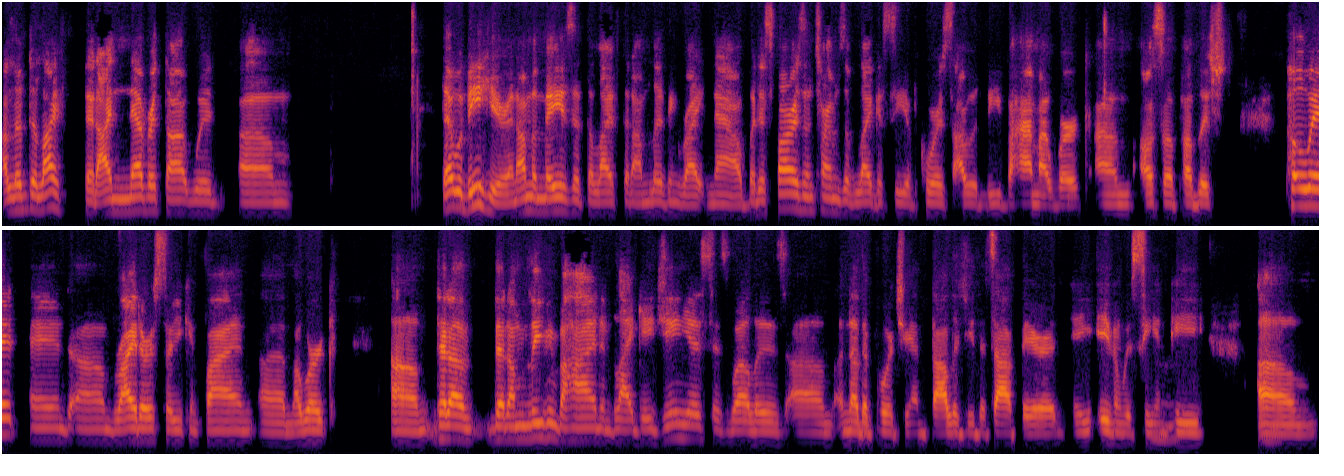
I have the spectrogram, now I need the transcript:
I lived a life that I never thought would um, that would be here. And I'm amazed at the life that I'm living right now. But as far as in terms of legacy, of course, I would leave behind my work. I'm also published poet and um, writer, so you can find uh, my work um, that I'm that I'm leaving behind in Black Gay Genius, as well as um, another poetry anthology that's out there, even with CNP. Mm-hmm. Um,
